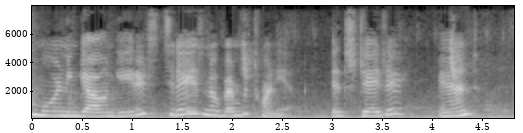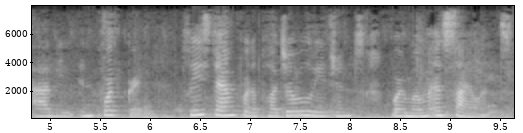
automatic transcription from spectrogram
morning, Gallon Gators. Today is November 20th. It's JJ and Abby in fourth grade. Please stand for the Pledge of Allegiance for a moment of silence.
